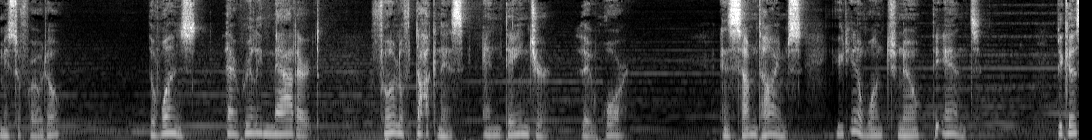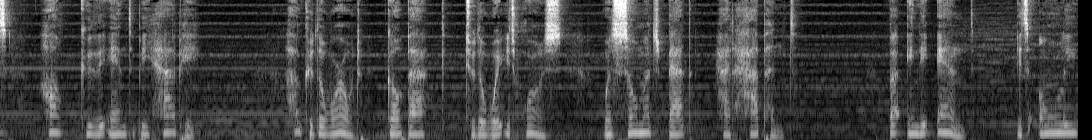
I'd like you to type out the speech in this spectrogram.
Mr. Frodo, the ones that really mattered, full of darkness and danger they were and sometimes you didn't want to know the end. Because how could the end be happy? How could the world go back to the way it was when so much bad had happened? But in the end, it's only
